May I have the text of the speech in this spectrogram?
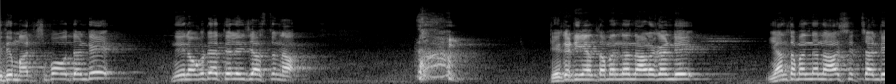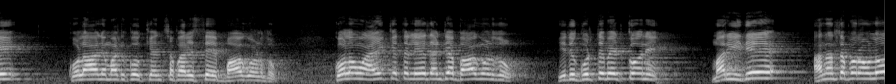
ఇది మర్చిపోవద్దండి. నేను ఒకటే తెలియజేస్తున్నా. టికెట్ ఎంతమందిని అడగండి? ఎంతమందిని ఆశించండి? కులాన్ని మటుకు కించపరిస్తే బాగుండదు. కులం ఐక్యత లేదంటే బాగుండదు. ఇది గుర్తుపెట్టుకొని మరి ఇదే అనంతపురంలో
